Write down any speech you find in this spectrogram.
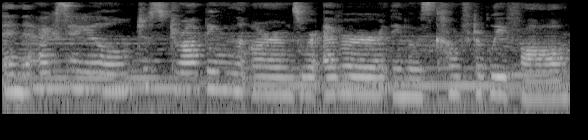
And the exhale, just dropping the arms wherever they most comfortably fall.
